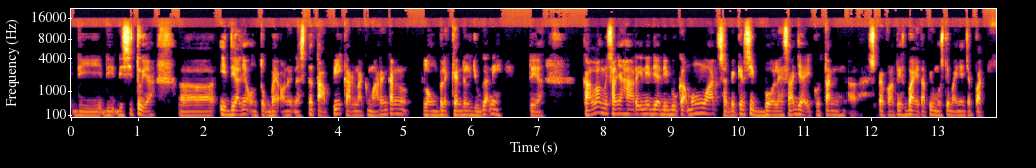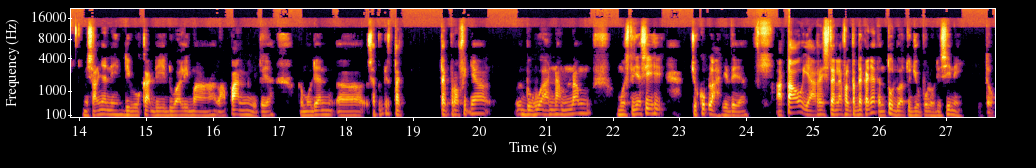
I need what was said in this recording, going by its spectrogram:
di di di situ ya. Uh, idealnya untuk buy on tetapi karena kemarin kan long black candle juga nih gitu ya. Kalau misalnya hari ini dia dibuka menguat saya pikir sih boleh saja ikutan uh, spekulatif buy tapi mesti mainnya cepat misalnya nih dibuka di 258 gitu ya kemudian uh, saya pikir take, take profitnya 266 mestinya sih cukup lah gitu ya atau ya resistance level terdekatnya tentu 270 di sini gitu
